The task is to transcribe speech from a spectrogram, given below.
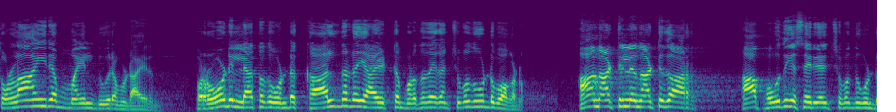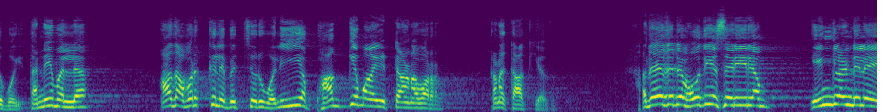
തൊള്ളായിരം മൈൽ ദൂരമുണ്ടായിരുന്നു. അപ്പോൾ റോഡില്ലാത്തത് കൊണ്ട് കാൽനടയായിട്ട് മൃതദേഹം ചുമന്നുകൊണ്ട് പോകണം. ആ നാട്ടിലെ നാട്ടുകാർ ആ ഭൗതിക ശരീരം ചുമന്നുകൊണ്ടുപോയി തന്നെയുമല്ല അത് അവർക്ക് ലഭിച്ചൊരു വലിയ ഭാഗ്യമായിട്ടാണ് അവർ കണക്കാക്കിയത്. അദ്ദേഹത്തിന്റെ ഭൗതിക ശരീരം ഇംഗ്ലണ്ടിലെ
